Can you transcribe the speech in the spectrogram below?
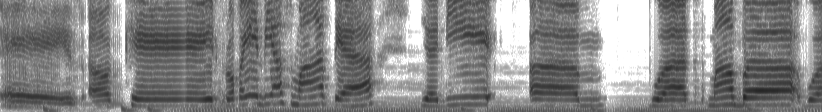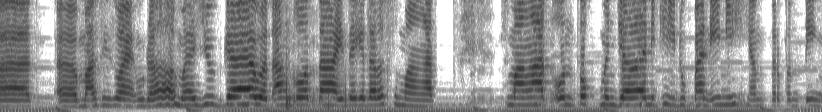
Eh, oke. Pokoknya intinya semangat ya. Jadi em, buat maba, buat eh, mahasiswa yang udah lama juga, buat anggota, intinya kita harus semangat. Semangat untuk menjalani kehidupan ini yang terpenting.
